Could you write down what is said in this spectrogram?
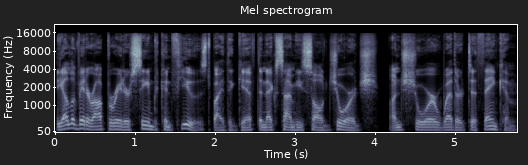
The elevator operator seemed confused by the gift the next time he saw George, unsure whether to thank him.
